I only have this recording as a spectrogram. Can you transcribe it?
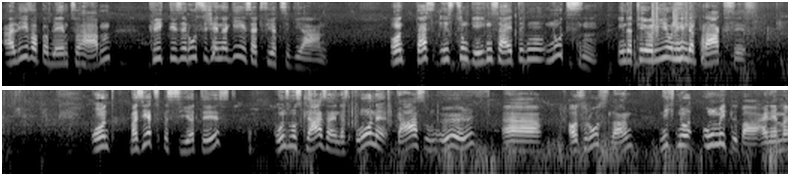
ein Lieferproblem zu haben, kriegt diese russische Energie seit 40 Jahren. Und das ist zum gegenseitigen Nutzen in der Theorie und in der Praxis. Und was jetzt passiert ist, uns muss klar sein, dass ohne Gas und Öl äh, aus Russland nicht nur unmittelbar eine,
